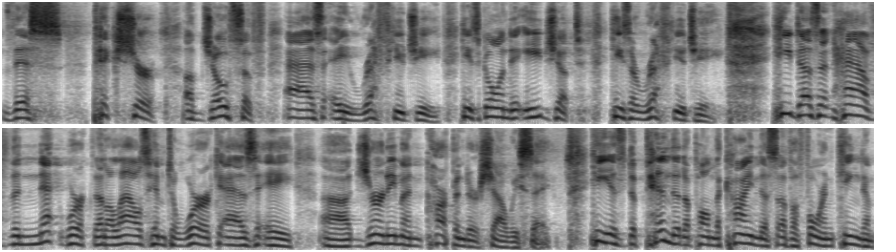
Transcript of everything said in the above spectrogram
this picture of Joseph as a refugee. He's going to Egypt, he's a refugee. He doesn't have the network that allows him to work as a uh, journeyman carpenter, shall we say. He is dependent upon the kindness of a foreign kingdom.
